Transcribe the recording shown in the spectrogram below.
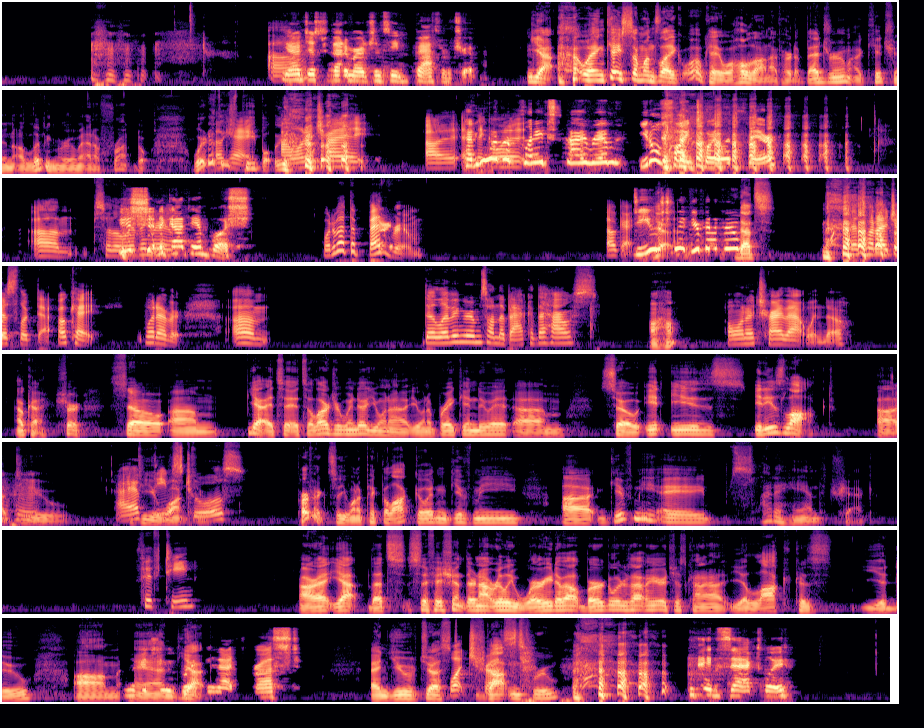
um, yeah, just for that emergency bathroom trip. Yeah. well, in case someone's like, well, okay, well, hold on. I've heard a bedroom, a kitchen, a living room, and a front door. Where do these Okay, people? I want to try. Uh, Have you ever wanna- played Skyrim? You don't find toilets there. Um, so the You just living shit in a goddamn bush. What about the bedroom? Okay, Do you Yeah. shit your bedroom? That's. that's what I just looked at. Okay, whatever. Um, the living room's on the back of the house. Uh huh. I want to try that window. Okay, sure. So, um, yeah, it's a it's a larger window. You wanna you wanna break into it. Um, so it is it is locked. Uh, Do Mhm. you I have Do you thieves' want to? tools. perfect? So you want to pick the lock? Go ahead and give me uh give me a sleight of hand check. Fifteen. All right, yeah, that's sufficient. They're not really worried about burglars out here. It's just kind of you lock because you do. Um, Look and yeah, that trust. and you've just What gotten through. Exactly.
